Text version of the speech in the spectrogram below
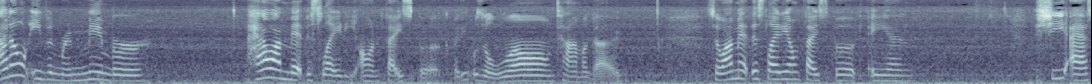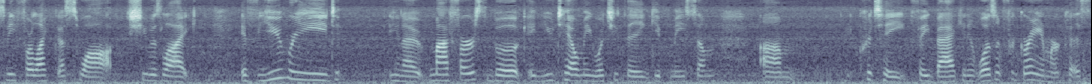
I don't even remember how I met this lady on Facebook, but it was a long time ago. So I met this lady on Facebook and she asked me for like a swap. She was like, if you read, you know, my first book and you tell me what you think, give me some um, critique, feedback, and it wasn't for grammar because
